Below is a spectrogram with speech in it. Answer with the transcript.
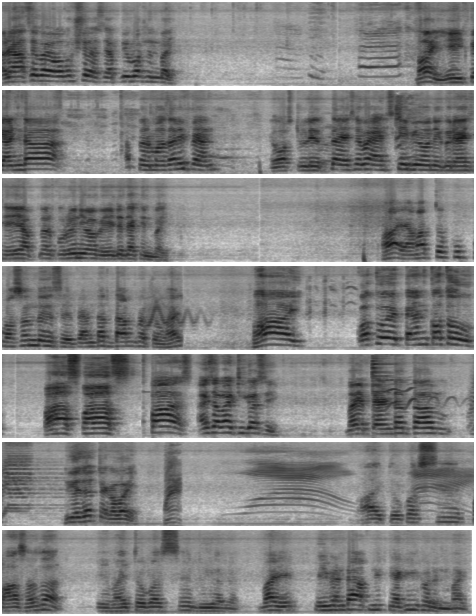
আরে আছে ভাই অবশ্যই আছে। আপনি বসেন ভাই। ভাই এই প্যান্টটা আপনার মাদারি প্যান্ট অস্ট্রেলিয়াতে এসে ভাই আজকে বিমানে করে আসে এই আপনার পরে হবে এটা দেখেন ভাই। ভাই আমার তো খুব পছন্দ হয়েছে। প্যান্টটার দাম কত ভাই? ভাই কত? এই প্যান্ট কত? পাঁচ পাঁচ। পাঁচ। আচ্ছা ভাই ঠিক আছে। ভাই প্যান্টটার দাম দুই হাজার টাকা ভাই। ভাই তো করছে পাঁচ হাজার এ ভাই তো করছে দুই হাজার। ভাই এই প্যান্টটা আপনি প্যাকিং করেন ভাই।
